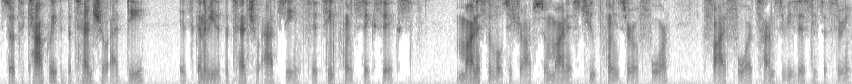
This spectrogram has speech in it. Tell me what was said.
so to calculate the potential at D, it's going to be the potential at C, 15.66, minus the voltage drop, so minus 2.04 54 times the resistance of 3.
